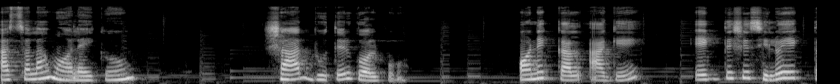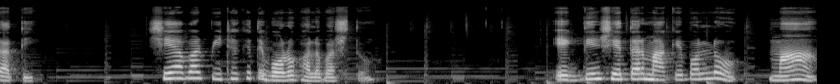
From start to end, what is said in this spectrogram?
আসসালামু আলাইকুম। সাত ভূতের গল্প। অনেক কাল আগে এক দেশে ছিল এক তাঁতি। সে আবার পিঠা খেতে বড় ভালোবাসতো। একদিন সে তার মাকে বলল, মা,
